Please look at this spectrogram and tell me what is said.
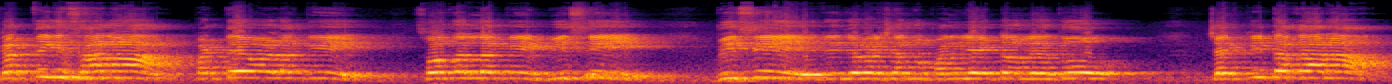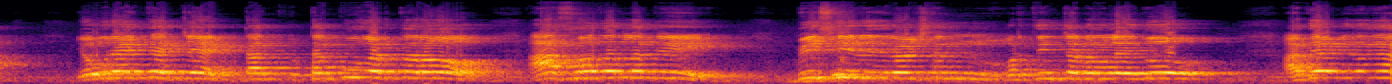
కత్తికి సానా పట్టే వాళ్ళకి సోదరులకి బీసీ బీసీ రిజర్వేషన్ పనిచేయటం లేదు. చక్కి టకారా ఎవరైతే తక్కువ కడతారో ఆ సోదరులకి బీసీ రిజర్వేషన్ వర్తించడం లేదు. అదేవిధంగా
